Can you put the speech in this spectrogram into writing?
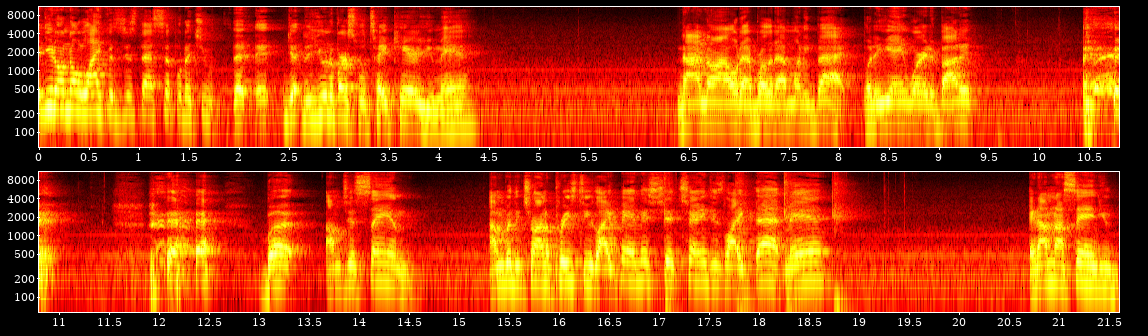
If you don't know, life is just that simple that you that the universe will take care of you, man. Now I know I owe that brother that money back, but he ain't worried about it. but I'm just saying, I'm really trying to preach to you, like, man, this shit changes like that, man. And I'm not saying you,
